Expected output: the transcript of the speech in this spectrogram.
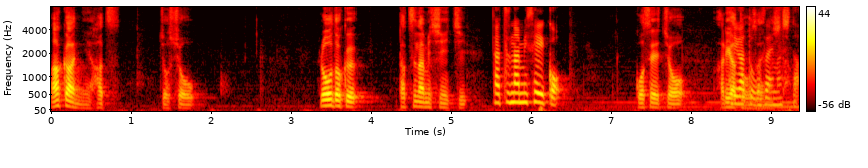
阿寒に初序章。朗読立浪真一。立浪聖子。ご清聴ありがとうございました。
